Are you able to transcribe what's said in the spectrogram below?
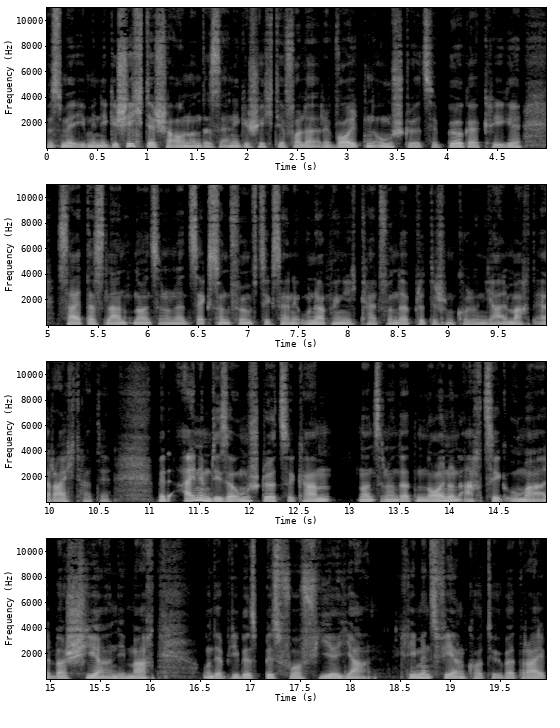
müssen wir eben in die Geschichte schauen. Und das ist eine Geschichte voller Revolten, Umstürze, Bürgerkriege, seit das Land 1956 seine Unabhängigkeit von der britischen Kolonialmacht erreicht hatte. Mit einem dieser Umstürze kam 1989 Umar al-Bashir an die Macht und er blieb es bis vor vier Jahren. Clemens Fehrenkotte über drei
